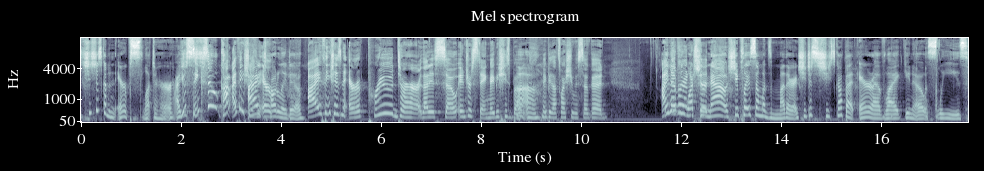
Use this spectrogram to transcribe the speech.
she's just got an air of slut to her. I You just think so? God, I think she I an air. totally do. I think she has an air of prude to her. That is so interesting. Maybe she's both. Uh-uh. Maybe that's why she was so good. I Even never if you watch her now, she plays someone's mother, and she just she's got that air of like you know sleaze.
